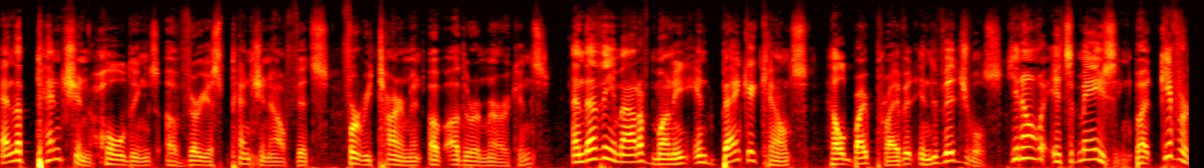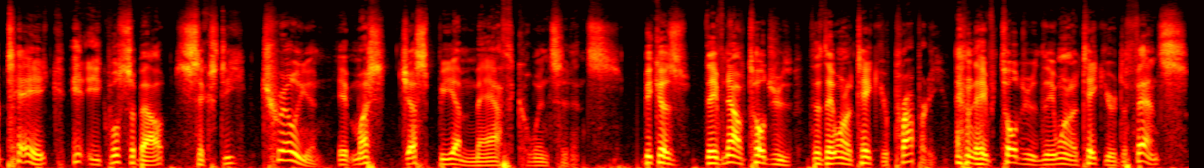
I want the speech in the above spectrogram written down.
and the pension holdings of various pension outfits for retirement of other Americans, and then the amount of money in bank accounts held by private individuals. You know, it's amazing, but give or take, it equals about 60 trillion. It must just be a math coincidence. Because they've now told you that they want to take your property, and they've told you they want to take your defense,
